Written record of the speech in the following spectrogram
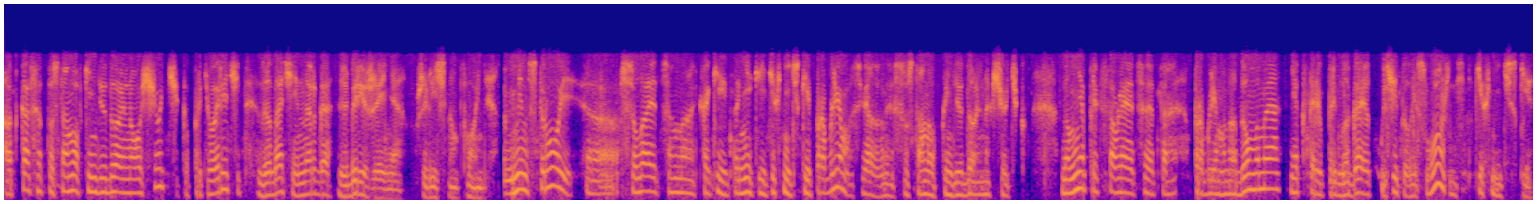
Отказ от установки индивидуального счетчика противоречит задаче энергосбережения в жилищном фонде. Минстрой э, ссылается на какие-то некие технические проблемы, связанные с установкой индивидуальных счетчиков. Но мне представляется эта проблема надуманная. Некоторые предлагают, учитывая сложности технические,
